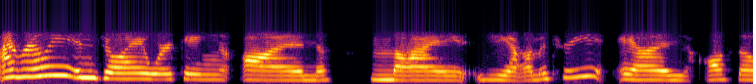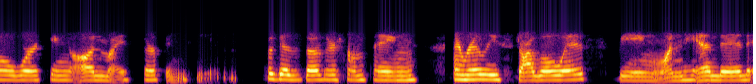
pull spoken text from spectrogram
I really enjoy working on my geometry and also working on my serpentine because those are something I really struggle with being one handed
